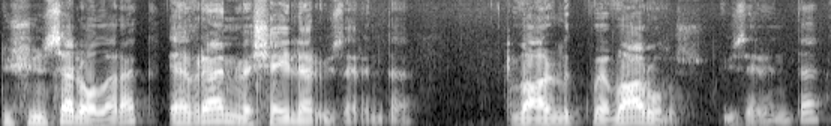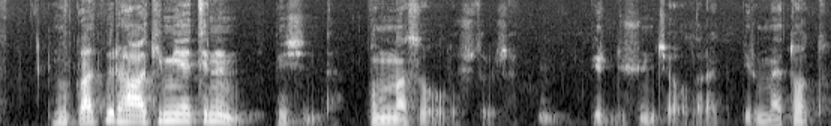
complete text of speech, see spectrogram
düşünsel olarak evren ve şeyler üzerinde, varlık ve varoluş üzerinde mutlak bir hakimiyetinin peşinde. Bunu nasıl oluşturacak? Bir düşünce olarak, bir metot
